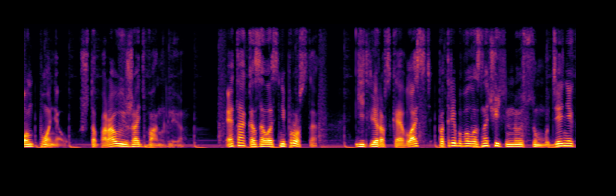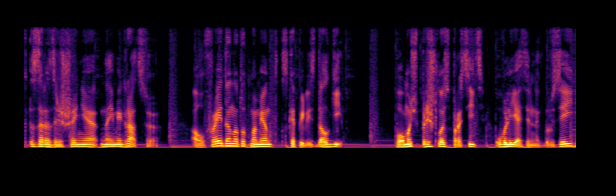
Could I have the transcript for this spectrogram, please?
он понял, что пора уезжать в Англию. Это оказалось непросто. Гитлеровская власть потребовала значительную сумму денег за разрешение на иммиграцию, а у Фрейда на тот момент скопились долги. Помощь пришлось просить у влиятельных друзей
